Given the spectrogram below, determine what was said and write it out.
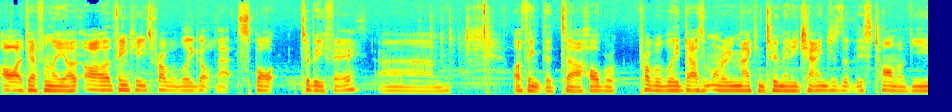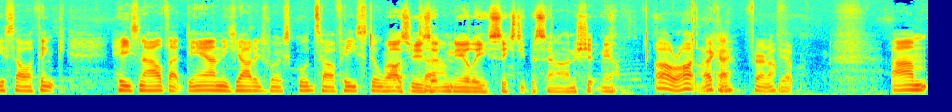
oh, definitely. I, I think he's probably got that spot. To be fair, um, I think that uh, Holbrook probably doesn't want to be making too many changes at this time of year. So I think he's nailed that down. His yardage works good. So if he's still Well, got, he's at um, nearly 60% ownership now. Oh right, okay, fair enough. Yep. Um,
